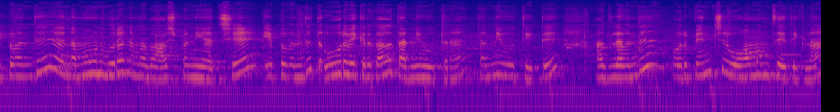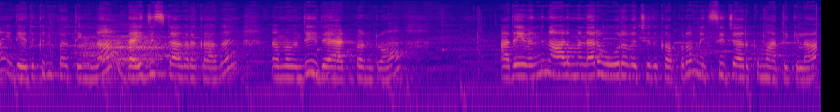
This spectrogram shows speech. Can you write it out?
இப்போ வந்து நம்ம மூணு முறை நம்ம வாஷ் பண்ணியாச்சு. இப்போ வந்து ஊற வைக்கிறதுக்காக தண்ணி ஊற்றுறேன் தண்ணி ஊற்றிட்டு அதில் வந்து ஒரு பெஞ்சு ஓமம் சேர்த்திக்கலாம். இது எதுக்குன்னு பார்த்தீங்கன்னா டைஜஸ்ட் ஆகிறதுக்காக நம்ம வந்து இதை ஆட் பண்ணுறோம் அதை வந்து நாலு மணி நேரம் ஊற வச்சதுக்கப்புறம் மிக்ஸி ஜாருக்கு மாற்றிக்கலாம்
